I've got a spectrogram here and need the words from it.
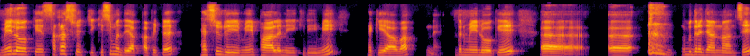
මේ ලෝකයේ සකස් වෙච්චි කිසිම දෙයක් අපිට හැසුරීමේ පාලනය කිරීමේ හැකියාවක් නෑ. එත මේ ලෝකයේ බුදුරජාණන් වහන්සේ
